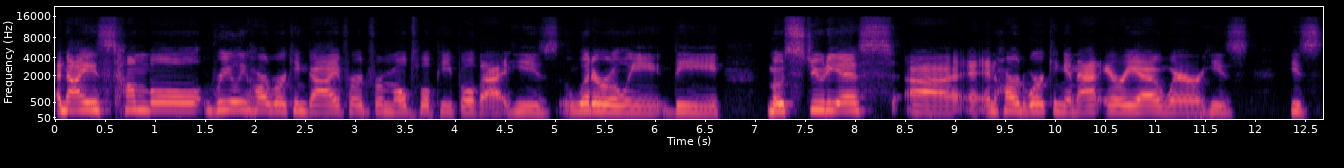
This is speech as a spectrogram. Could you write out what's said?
a nice, humble, really hardworking guy. I've heard from multiple people that he's literally the most studious uh, and hardworking in that area where he's He's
